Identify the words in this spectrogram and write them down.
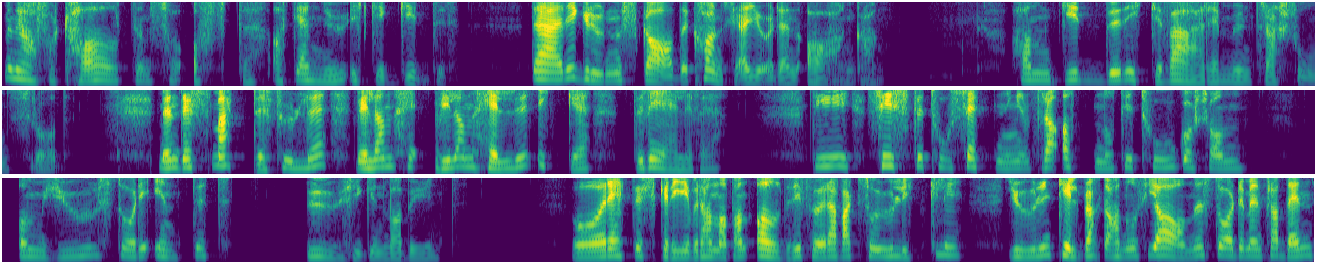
men jeg har fortalt dem så ofte at jeg nå ikke gidder. Det er i grunnen skade, kanskje jeg gjør det en annen gang. Han gidder ikke være muntrasjonsråd. Men det smertefulle vil han, vil han heller ikke dvele ved. De siste to setningene fra 1882 går sånn Om jul står det intet, uhyggen var begynt. Året etter skriver han at han aldri før har vært så ulykkelig, Julen tilbrakte han hos Jane, står det, men fra den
